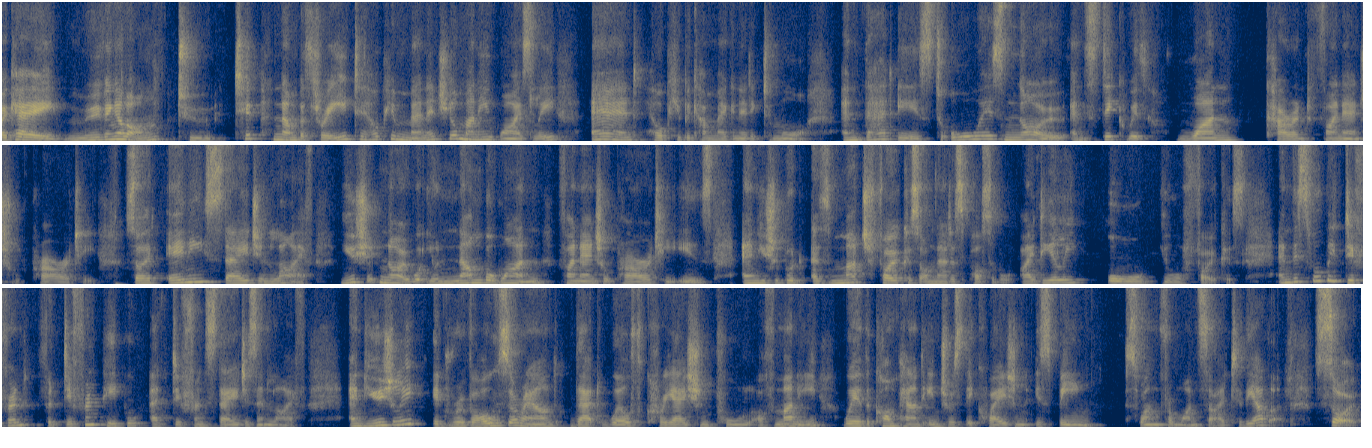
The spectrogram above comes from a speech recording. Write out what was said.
Okay, moving along to tip number three to help you manage your money wisely and help you become magnetic to more. And that is to always know and stick with one current financial priority. So at any stage in life, you should know what your number one financial priority is. And you should put as much focus on that as possible. Ideally, all your focus. And this will be different for different people at different stages in life. And usually it revolves around that wealth creation pool of money where the compound interest equation is being swung from one side to the other. So,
